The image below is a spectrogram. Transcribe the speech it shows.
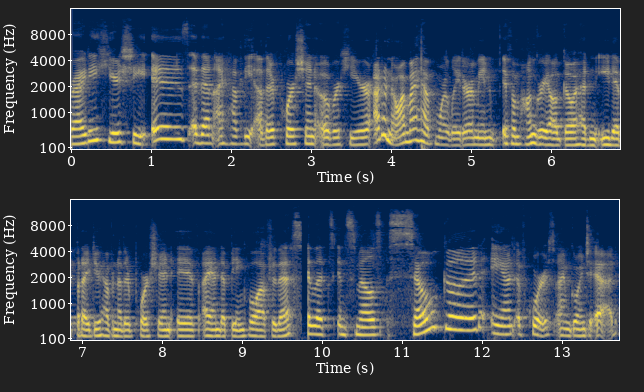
Alrighty, here she is. And then I have the other portion over here. I don't know, I might have more later. I mean, if I'm hungry, I'll go ahead and eat it, but I do have another portion if I end up being full after this. It looks and smells so good. And of course, I'm going to add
